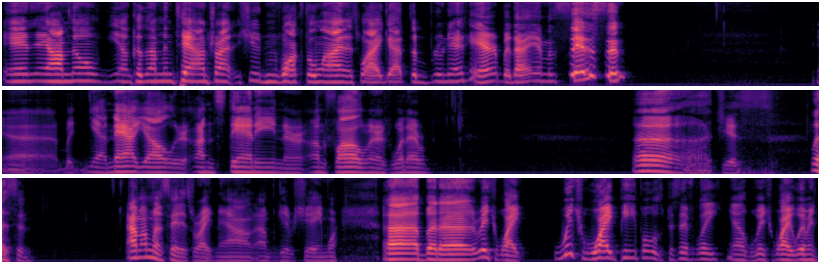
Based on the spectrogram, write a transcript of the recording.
and you know, I'm no, you know, because I'm in town trying to shoot and walk the line. That's why I got the brunette hair. But I am a citizen. Yeah, but yeah, now y'all are unstanding or unfollowing or whatever. Uh, just listen. I'm, I'm going to say this right now. I'm give shit anymore. Uh, but uh, rich white, which white people specifically, you know, which white women,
